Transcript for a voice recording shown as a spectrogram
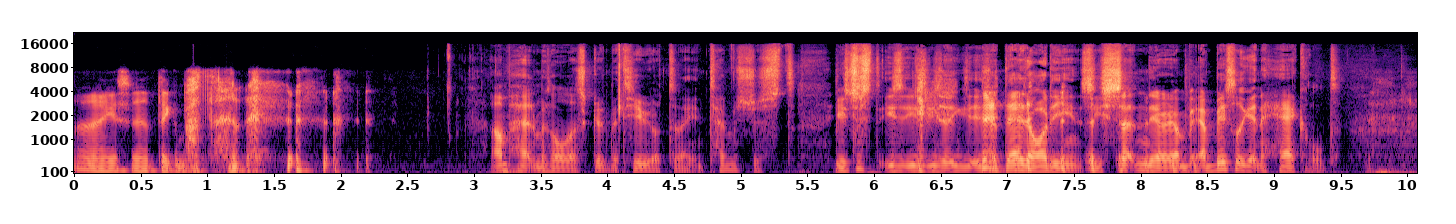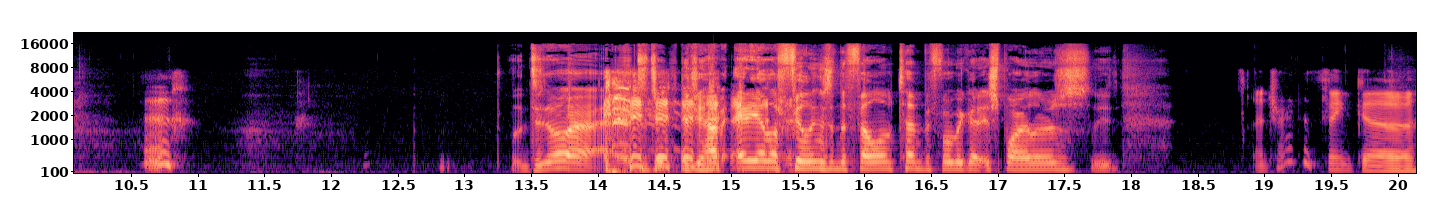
Oh, I guess I didn't think about that. I'm hitting with all this good material tonight, and Tim's just—he's just—he's he's, he's, a, he's a dead audience. He's sitting there. I'm, I'm basically getting heckled. Eh. Did, uh, did, you, did you have any other feelings in the film, Tim? Before we get to spoilers, I'm trying to think. Uh...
